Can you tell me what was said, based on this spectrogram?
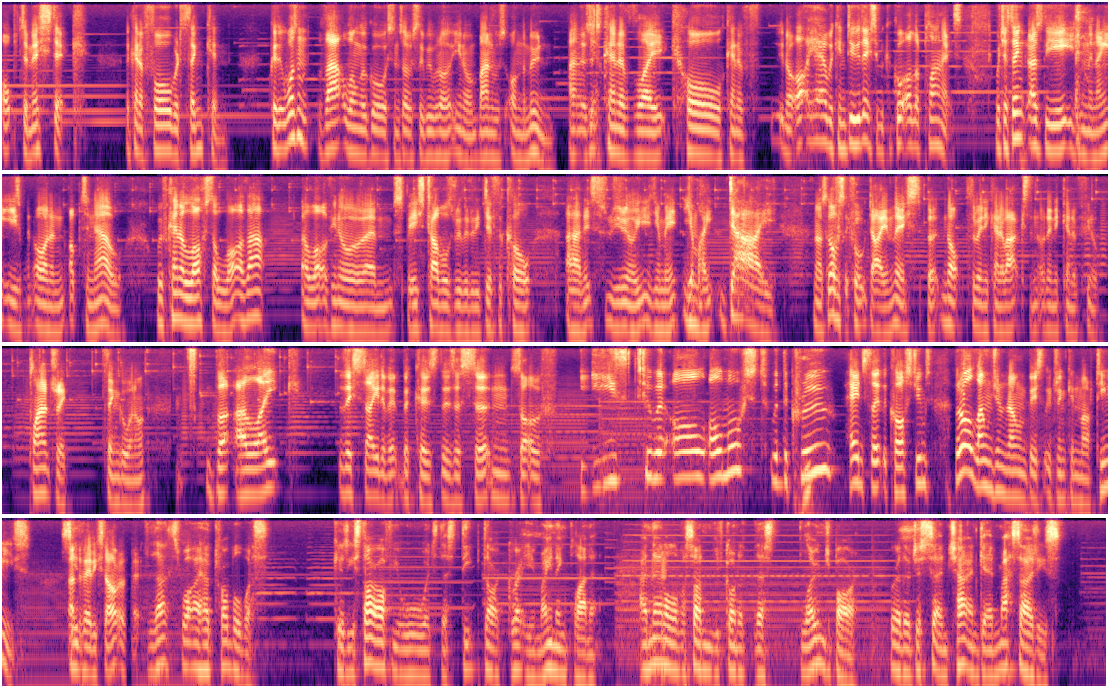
optimistic and kind of forward thinking. Because it wasn't that long ago since obviously we were, you know, man was on the moon, and there's this kind of like whole kind of, you know, oh yeah, we can do this, we could go to other planets, which I think as the 80s and the 90s went on and up to now, we've kind of lost a lot of that. A lot of, you know, um, space travel is really, really difficult, and it's, you know, you, you may you might die. Now, it's obviously folk die in this, but not through any kind of accident or any kind of, you know, planetary thing going on. But I like this side of it because there's a certain sort of ease to it all almost with the crew hence like the costumes they're all lounging around basically drinking martinis See, at the very start of it That's what I had trouble with. Because you start off and you, oh, it's this deep, dark, gritty mining planet. And then all of a sudden you've gone to this lounge bar where they're just sitting chatting, getting massages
